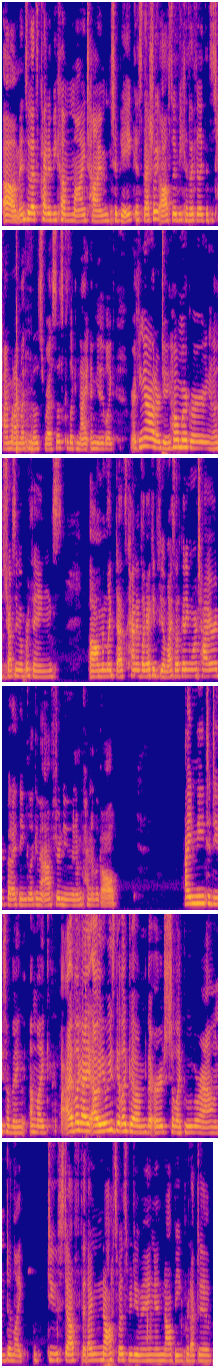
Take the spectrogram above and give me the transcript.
Um, and so that's kind of become my time to bake, especially also because I feel like that's a time when I'm like most restless because like night I'm either like working out or doing homework or you know stressing over things. Um, and like that's kind of like I can feel myself getting more tired, but I think like in the afternoon I'm kind of like all I need to do something. I'm like I like I, I always get like um the urge to like move around and like do stuff that I'm not supposed to be doing and not being productive.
